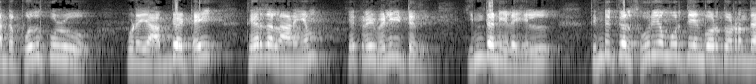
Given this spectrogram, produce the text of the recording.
அந்த பொதுக்குழு உடைய அப்டேட்டை தேர்தல் ஆணையம் ஏற்கனவே வெளியிட்டது. இந்த நிலையில் திண்டுக்கல் சூரியமூர்த்தி என்பவர் தொடர்ந்த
